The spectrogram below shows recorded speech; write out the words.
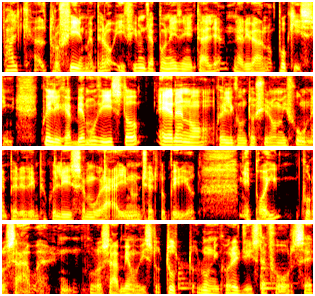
qualche altro film, però i film giapponesi in Italia ne arrivavano pochissimi. Quelli che abbiamo visto erano quelli con Toshiro Mifune, per esempio, quelli di samurai in un certo periodo. E poi Kurosawa. In Kurosawa abbiamo visto tutto, l'unico regista forse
